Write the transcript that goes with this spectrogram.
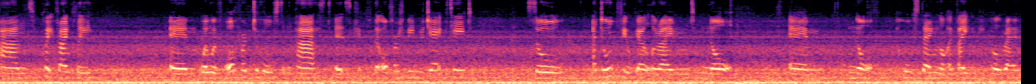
and quite frankly, um, when we've offered to host in the past, it's the offer's been rejected. So I don't feel guilt around not um, not hosting, not inviting people around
